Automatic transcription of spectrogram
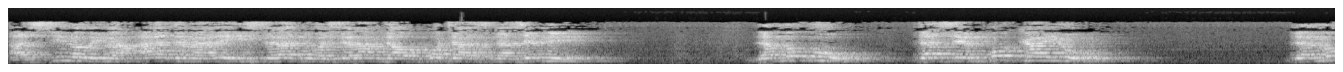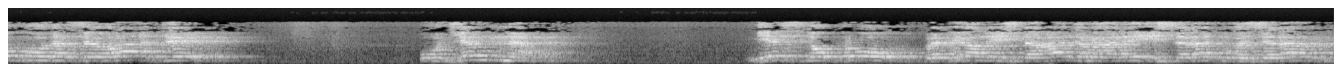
a sinovima Adama alaihi salatu wasalam dao počas na zemlji da mogu da se pokaju da mogu da se vrate u džennet. Mjesto prvog prebivališta Adama alaihi salatu wasalam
